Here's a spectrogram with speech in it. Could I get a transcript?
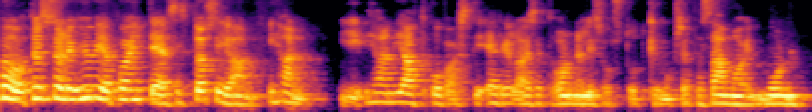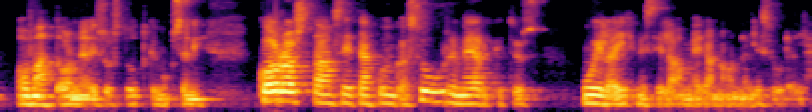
Joo, tässä oli hyviä pointteja, siis tosiaan ihan, ihan jatkuvasti erilaiset onnellisuustutkimukset ja samoin mun omat onnellisuustutkimukseni korostaa sitä, kuinka suuri merkitys muilla ihmisillä on meidän onnellisuudelle.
